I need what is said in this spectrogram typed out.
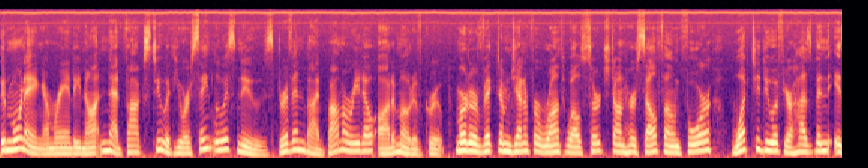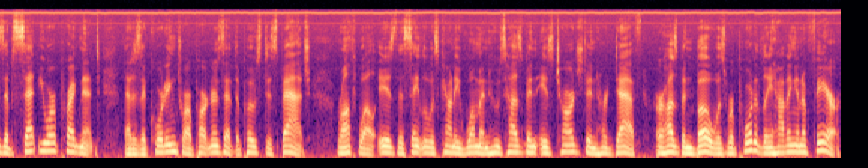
Good morning. I'm Randi Naughton at Fox 2 with your St. Louis news, driven by Bomarito Automotive Group. Murder victim Jennifer Rothwell searched on her cell phone for what to do if your husband is upset you are pregnant. That is according to our partners at the Post Dispatch. Rothwell is the St. Louis County woman whose husband is charged in her death. Her husband, Bo, was reportedly having an affair.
